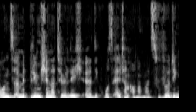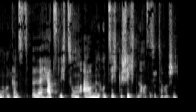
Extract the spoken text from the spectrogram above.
und äh, mit Blümchen natürlich äh, die Großeltern auch nochmal zu würdigen und ganz äh, herzlich zu umarmen und sich Geschichten auszutauschen.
